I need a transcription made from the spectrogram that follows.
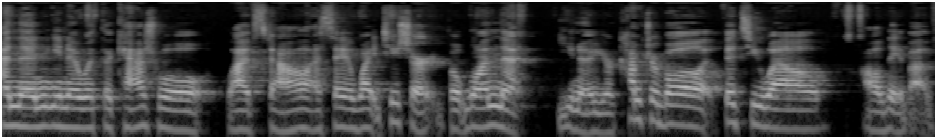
And then, you know, with the casual lifestyle, I say a white t shirt, but one that, you know, you're comfortable, it fits you well, all the above.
